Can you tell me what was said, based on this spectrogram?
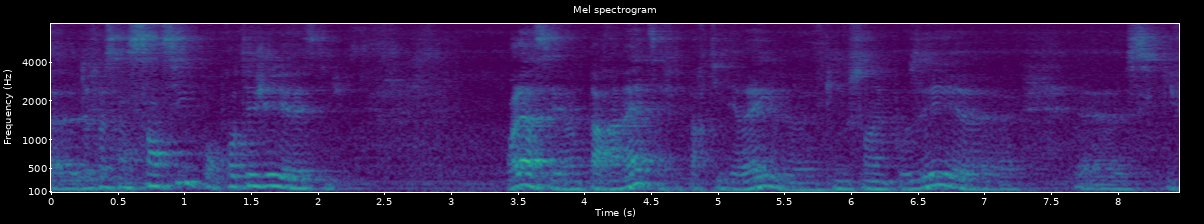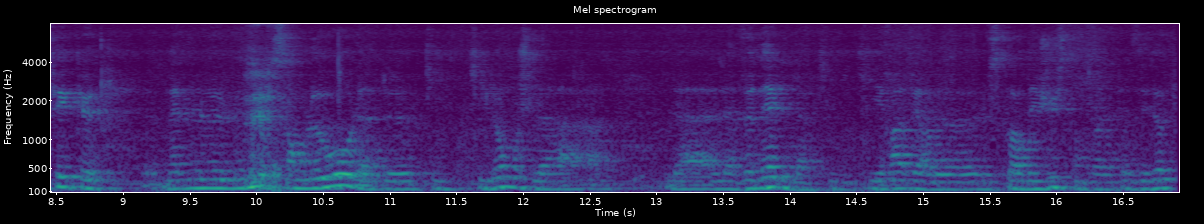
euh, de façon sensible pour protéger les vestiges. Voilà, c'est un paramètre, ça fait partie des règles euh, qui nous sont imposées, euh, euh, ce qui fait que même le, mur semble haut là, qui, longe la, la, venelle qui, ira vers le, score des justes entre la place des docks.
